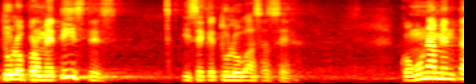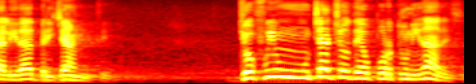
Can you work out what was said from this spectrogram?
tú lo prometiste y sé que tú lo vas a hacer. Con una mentalidad brillante. Yo fui un muchacho de oportunidades.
